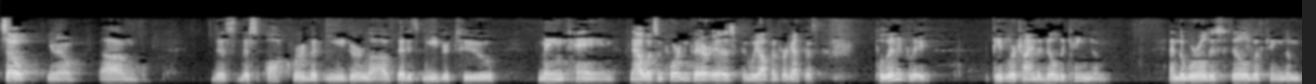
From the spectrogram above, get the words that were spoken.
So, you know, um, this, this awkward but eager love that is eager to maintain. Now, what's important there is, and we often forget this, politically, people are trying to build a kingdom. And the world is filled with kingdom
